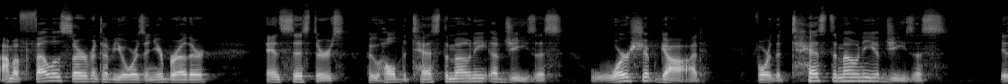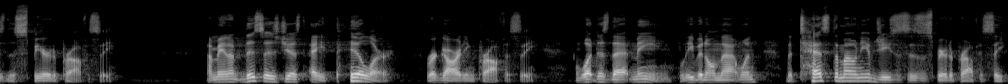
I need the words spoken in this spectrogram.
I'm a fellow servant of yours and your brother and sisters who hold the testimony of Jesus. Worship God, for the testimony of Jesus is the spirit of prophecy." I mean, this is just a pillar regarding prophecy. What does that mean? Leave it on that one. The testimony of Jesus is the spirit of prophecy.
